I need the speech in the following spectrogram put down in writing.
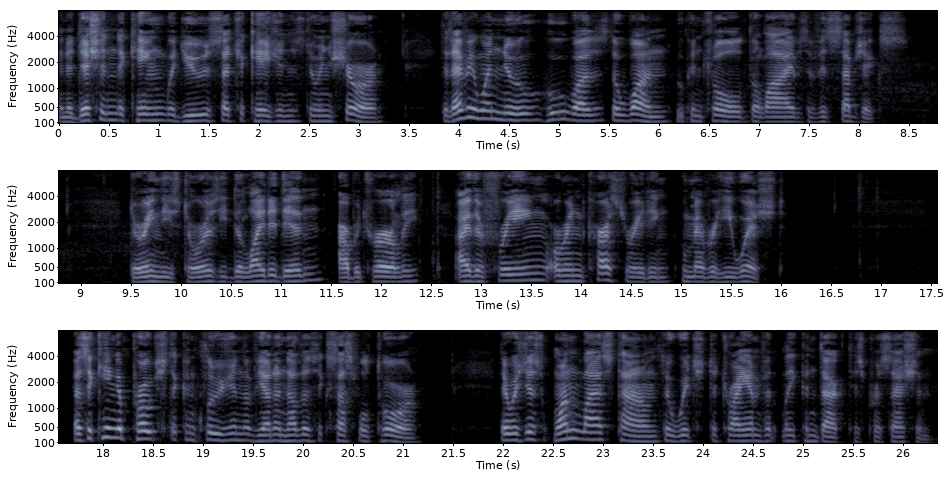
In addition, the king would use such occasions to ensure that everyone knew who was the one who controlled the lives of his subjects. During these tours, he delighted in, arbitrarily, either freeing or incarcerating whomever he wished. As the king approached the conclusion of yet another successful tour, there was just one last town through which to triumphantly conduct his procession.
